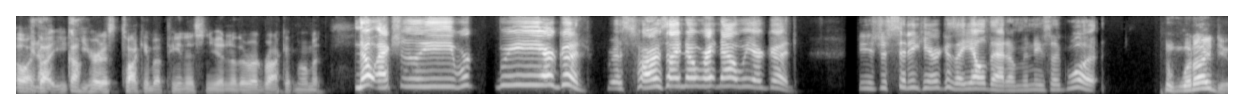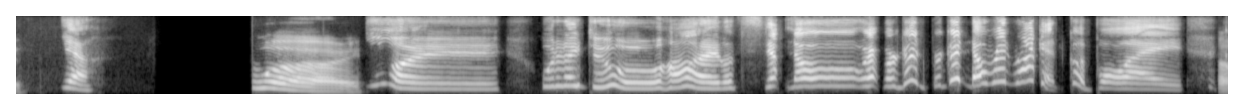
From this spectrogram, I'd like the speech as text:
Oh, I You know, thought you, go. you heard us talking about penis and you had another Red Rocket moment. No, actually, we're we are good. As far as I know, right now we are good. He's just sitting here because I yelled at him, and he's like, "What?" what I do? Yeah. Why? Why? What did I do? Hi. Let's. Yep. No, we're, good. We're good. No red rocket. Good boy. Good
